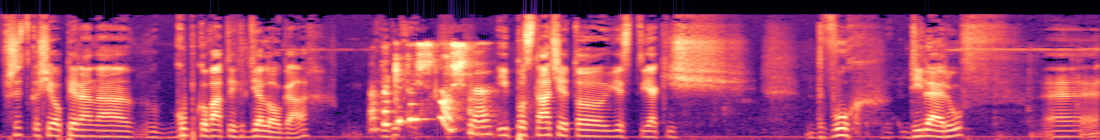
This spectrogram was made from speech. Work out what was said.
wszystko się opiera na głupkowatych dialogach. A takie dość znośne. I postacie to jest jakiś dwóch dealerów, e,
